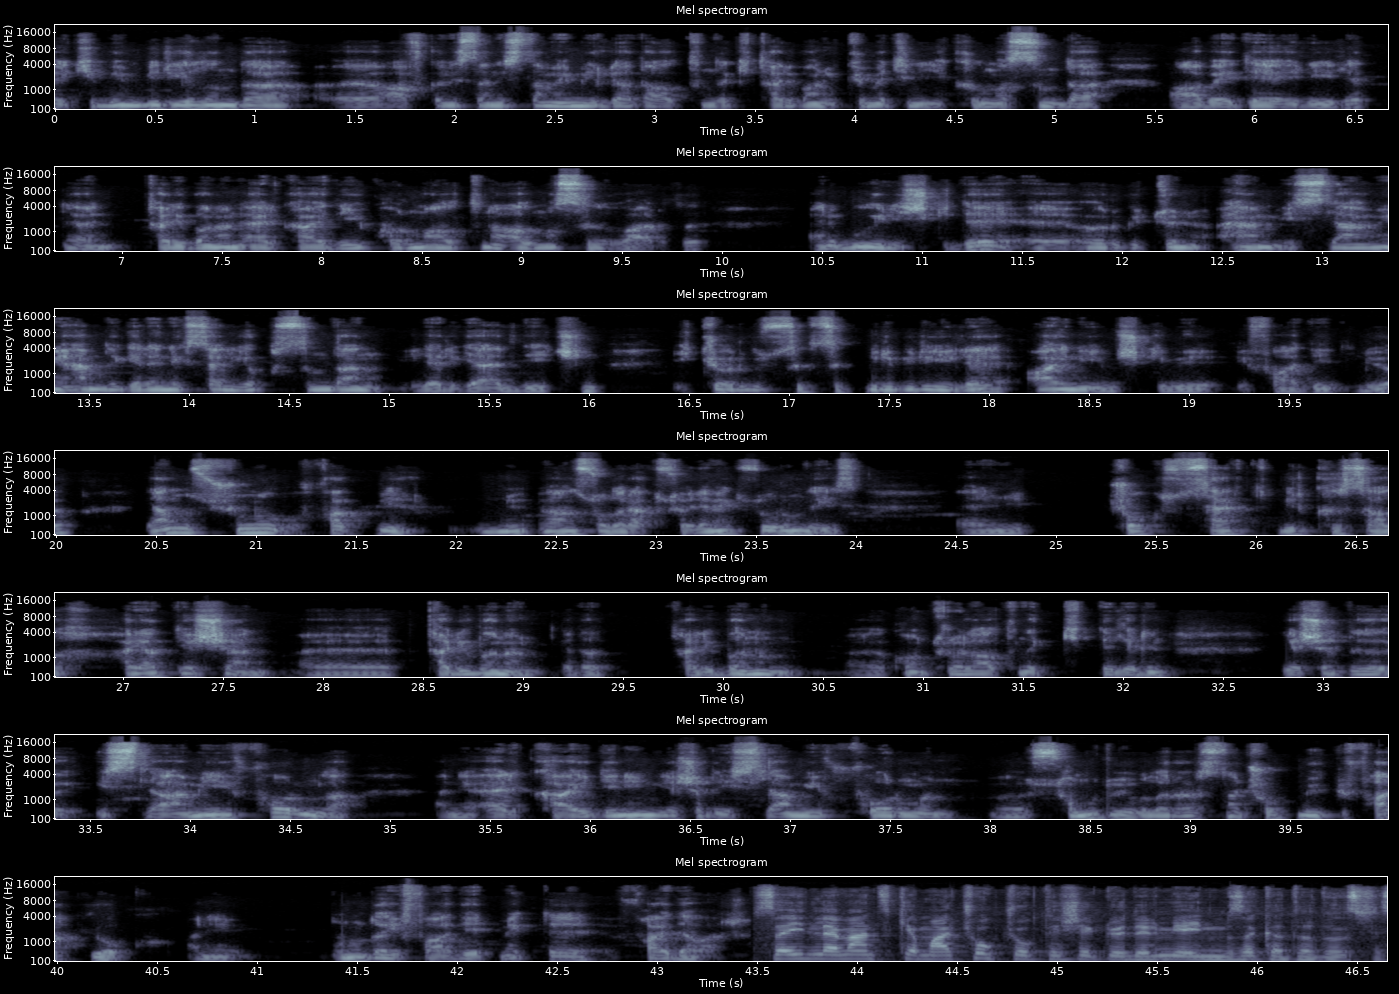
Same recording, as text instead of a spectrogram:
2001 yılında Afganistan İslam Emirliği adı altındaki Taliban hükümetinin yıkılmasında ABD eliyle yani Taliban'ın El-Kaide'yi koruma altına alması vardı. Yani bu ilişkide e, örgütün hem İslami hem de geleneksel yapısından ileri geldiği için iki örgüt sık sık birbiriyle aynıymış gibi ifade ediliyor. Yalnız şunu ufak bir nüans olarak söylemek zorundayız. Yani çok sert bir kırsal hayat yaşayan e, Taliban'ın ya da Taliban'ın e, kontrol altındaki kitlelerin yaşadığı İslami formla hani El-Kaide'nin yaşadığı İslami formun e, somut uyguları arasında çok büyük bir fark yok. Hani bunu da ifade etmekte fayda var. Sayın Levent Kemal çok çok teşekkür ederim yayınımıza katıldığınız için.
